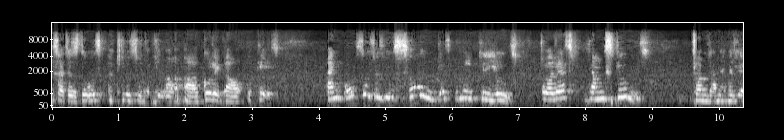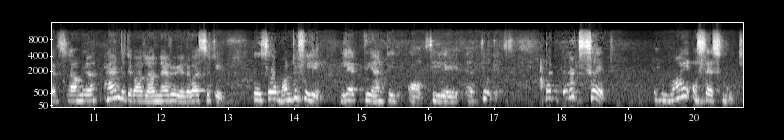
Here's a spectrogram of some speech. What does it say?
such as those accused in the Bhima uh, Koregaon case. And also it has been so indiscriminately used to arrest young students from Jamia Millia Islamia and the Jawaharlal Nehru University, who so wonderfully led the anti-CAA uh, protests. But that said, in my assessment,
